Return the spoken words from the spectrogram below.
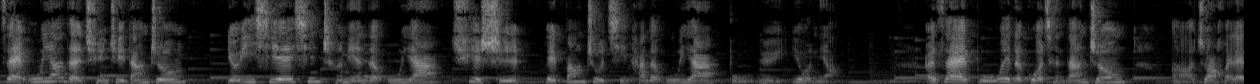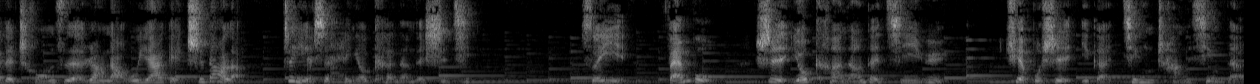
在乌鸦的群聚当中，有一些新成年的乌鸦确实会帮助其他的乌鸦哺育幼鸟。而在捕喂的过程当中，啊，抓回来的虫子让老乌鸦给吃到了，这也是很有可能的事情。所以反哺是有可能的机遇，却不是一个经常性的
